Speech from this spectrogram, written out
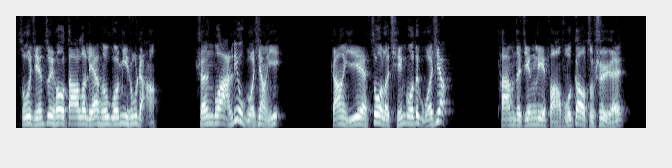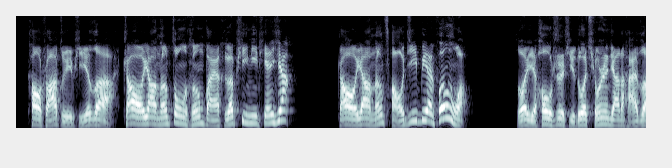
苏秦最后当了联合国秘书长，身挂六国相印；张仪做了秦国的国相。他们的经历仿佛告诉世人：靠耍嘴皮子，照样能纵横捭阖、睥睨天下，照样能草鸡变凤凰。所以后世许多穷人家的孩子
